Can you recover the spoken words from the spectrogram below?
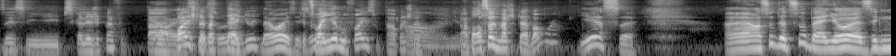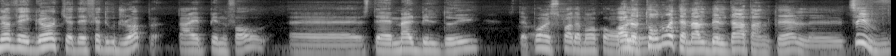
Tu sais, c'est- psychologiquement, il faut que Ouais, t'empêches le gars de taguer. Ben ouais, Que tu sois heel ou face, il faut que tu empêches Ah, le. À part ça, le match était bon. Là. Yes. Ensuite de ça, ben, il y a Zelina Vega qui a défait Doudrop par pinfall. C'était mal buildé. C'était pas un super de bon combat. Ah, le tournoi était mal buildé en tant que tel. Euh, tu sais, vous,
